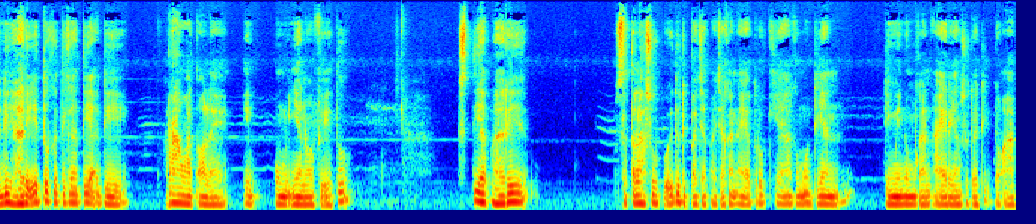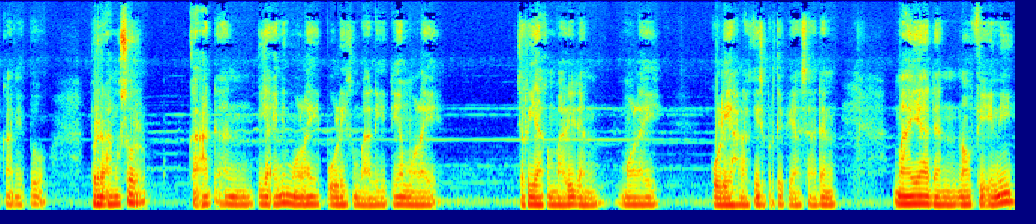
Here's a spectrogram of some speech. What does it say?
Jadi hari itu ketika Tia dirawat oleh uminya Novi itu setiap hari setelah subuh itu dibaca-bacakan ayat rukyah, kemudian diminumkan air yang sudah didoakan itu berangsur keadaan dia ini mulai pulih kembali, dia mulai ceria kembali dan mulai kuliah lagi seperti biasa dan Maya dan Novi ini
